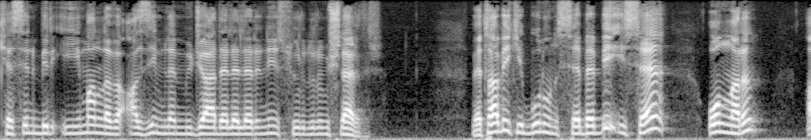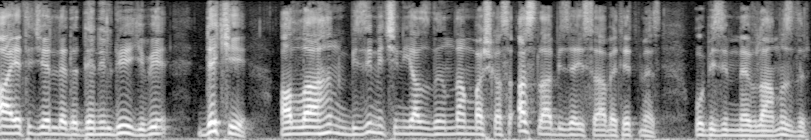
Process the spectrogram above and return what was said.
kesin bir imanla ve azimle mücadelelerini sürdürmüşlerdir. Ve tabii ki bunun sebebi ise onların ayeti cellede denildiği gibi de ki Allah'ın bizim için yazdığından başkası asla bize isabet etmez. O bizim Mevlamızdır.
